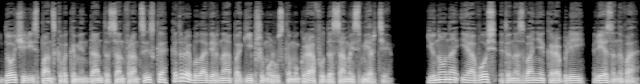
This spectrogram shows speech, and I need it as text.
дочери испанского коменданта Сан-Франциско, которая была верна погибшему русскому графу до самой смерти. Юнона и Авось — это название кораблей Резанова.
